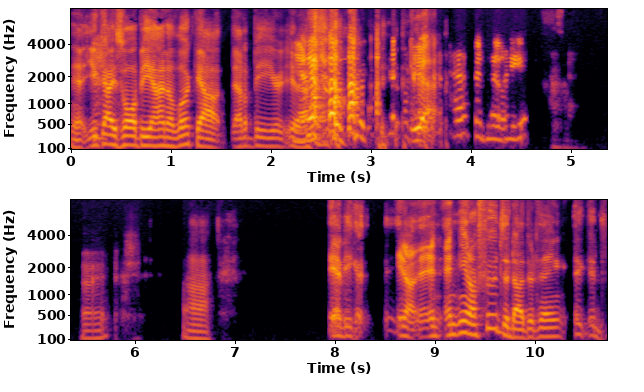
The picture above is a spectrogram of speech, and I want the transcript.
Yeah. You guys all be on a lookout. That'll be your, you know. Yeah. Yeah. Definitely. All right. Uh, yeah, because you know, and, and you know, food's another thing. It, it's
